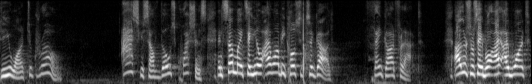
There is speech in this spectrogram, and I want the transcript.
do you want to grow? Ask yourself those questions. And some might say, you know, I want to be closer to God. Thank God for that. Others will say, well, I, I want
